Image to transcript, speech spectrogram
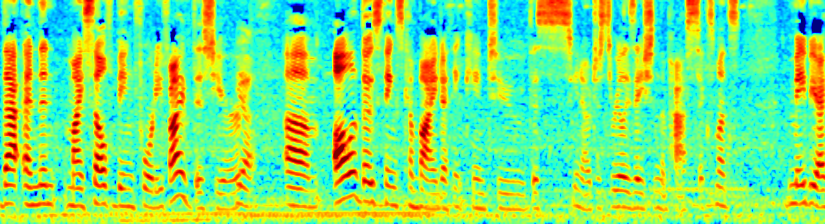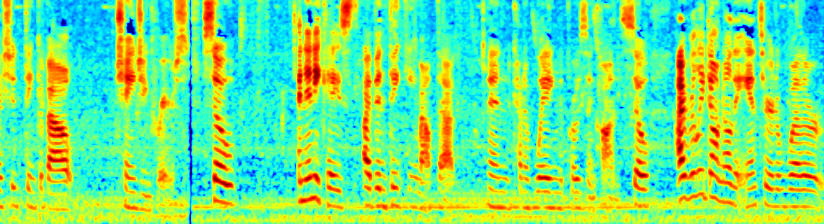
that, and then myself being 45 this year. Yeah. Um, all of those things combined, I think, came to this, you know, just realization the past six months. Maybe I should think about changing careers. So, in any case, I've been thinking about that and kind of weighing the pros and cons. So, I really don't know the answer to whether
